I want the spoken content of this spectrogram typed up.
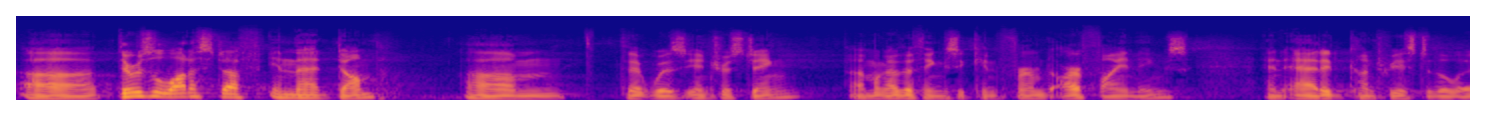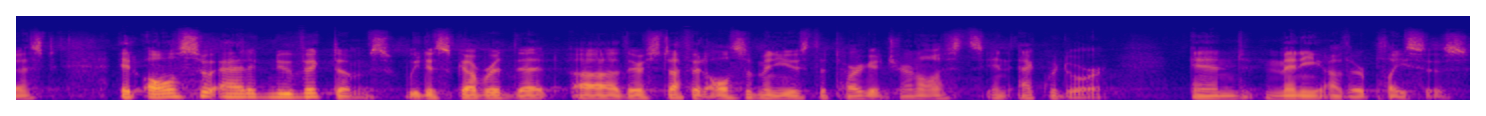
Uh, there was a lot of stuff in that dump um, that was interesting. Among other things, it confirmed our findings and added countries to the list. It also added new victims. We discovered that uh, their stuff had also been used to target journalists in Ecuador and many other places.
